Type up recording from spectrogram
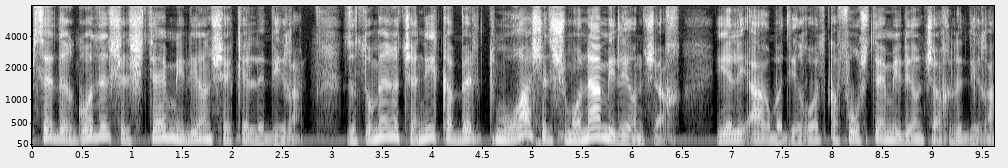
בסדר גודל של שתי מיליון שקל לדירה. זאת אומרת שאני אקבל תמורה של שמונה מיליון ש"ח. יהיה לי ארבע דירות, כפור שתי מיליון ש"ח לדירה,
